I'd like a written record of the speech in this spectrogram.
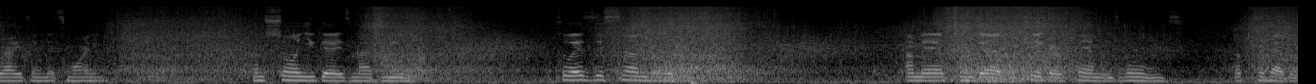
rising this morning. I'm showing you guys my view. So as the sun rises, I'm asking God to take our family's wounds up to heaven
